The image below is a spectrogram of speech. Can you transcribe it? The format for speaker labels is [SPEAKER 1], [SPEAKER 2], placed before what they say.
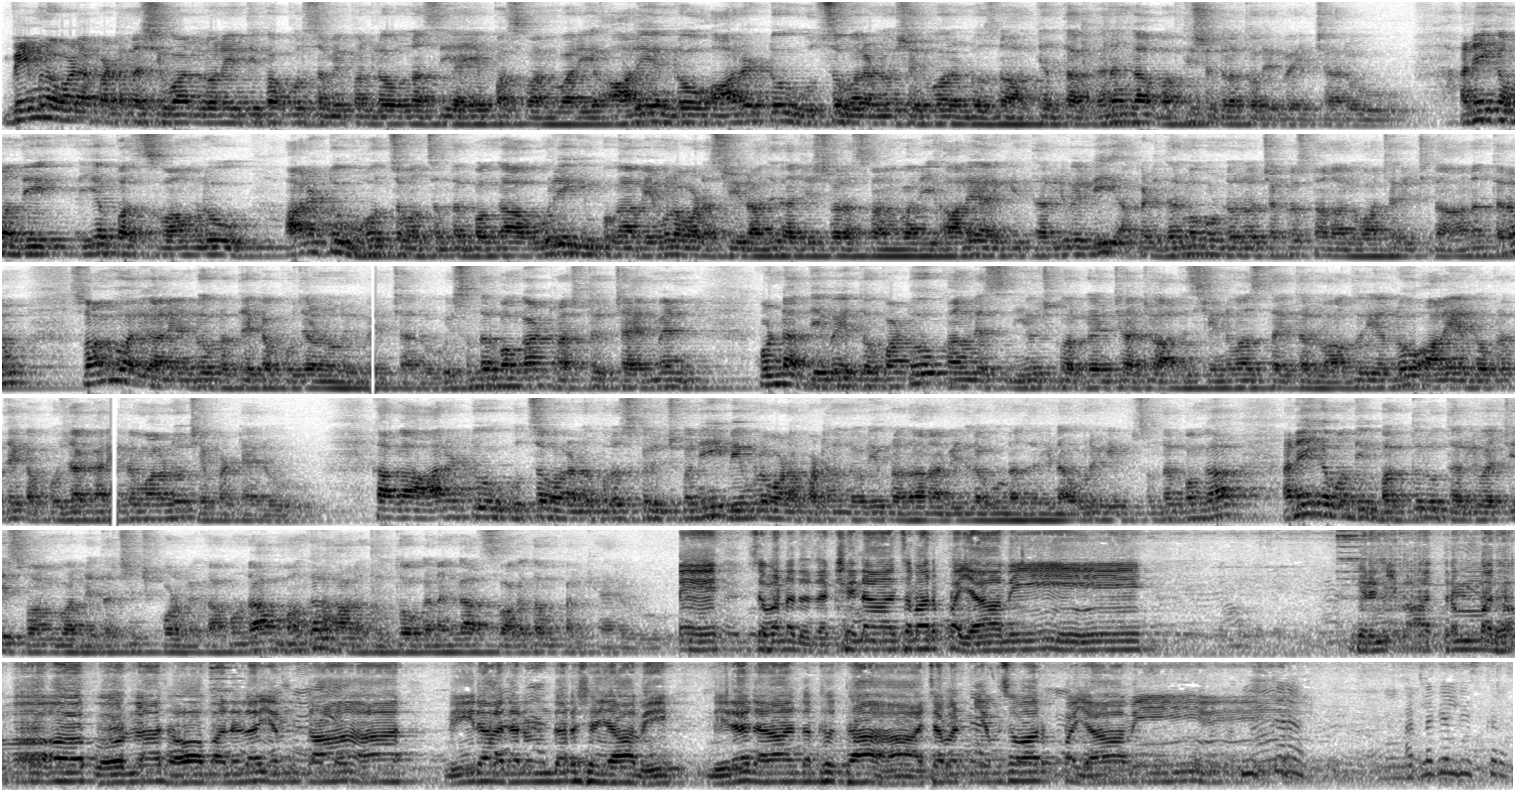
[SPEAKER 1] వేములవాడ పట్టణ శివార్లోని తిప్పాపూర్ సమీపంలో ఉన్న శ్రీ అయ్యప్ప స్వామివారి ఆలయంలో ఆరట్టు ఉత్సవాలను శనివారం రోజున అత్యంత ఘనంగా భక్తి శ్రద్ధలతో నిర్వహించారు. అనేక మంది అయ్యప్ప స్వాములు ఆరట్టు మహోత్సవం సందర్భంగా ఊరేగింపుగా వేములవాడ శ్రీ రాజరాజేశ్వర స్వామివారి ఆలయానికి తరలి వెళ్ళి అక్కడి ధర్మగుండంలో చక్రస్నానాలు ఆచరించిన అనంతరం స్వామివారి ఆలయంలో ప్రత్యేక పూజలను నిర్వహించారు. ఈ సందర్భంగా ట్రస్ట్ చైర్మన్ కొండ దేవయ్యతో పాటు కాంగ్రెస్ నియోజకవర్గ ఇన్ఛార్జ్ ఆది శ్రీనివాస్ తదితరుల ఆధ్వర్యంలో ఆలయంలో ప్రత్యేక పూజా కార్యక్రమాలను చేపట్టారు. కాగా ఆరట్టు ఉత్సవాలను పురస్కరించుకొని వేములవాడ పట్టణంలోని ప్రధాన వీధుల గుండా జరిగిన ఊరేగింపు సందర్భంగా అనేక మంది భక్తులు తరలివచ్చి స్వామివారిని దర్శించుకోవడమే కాకుండా మంగళహారతులతో ఘనంగా స్వాగతం పలికారు.
[SPEAKER 2] దక్షిణ సమర్పయామి హిరణ్యపాత్రం మధో పూర్ణాథోపనిలయంతా నీరాజనం దర్శయామి నీరాజనాంతం శుద్ధా చమన్యం సమర్పయామి.
[SPEAKER 3] తీసుకురా. అట్లకెళ్ళి తీసుకురా.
